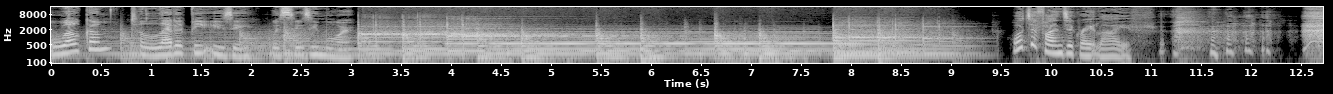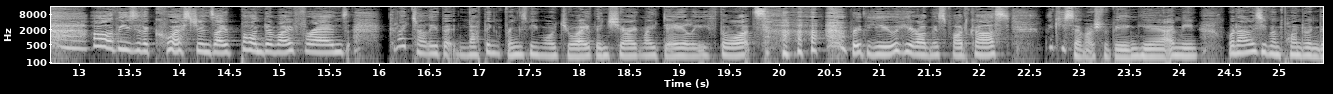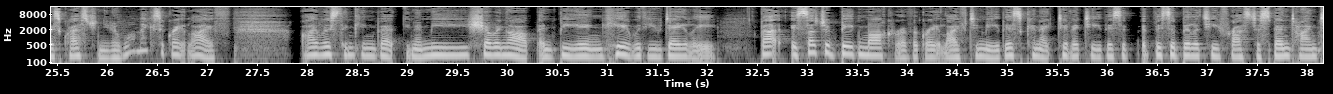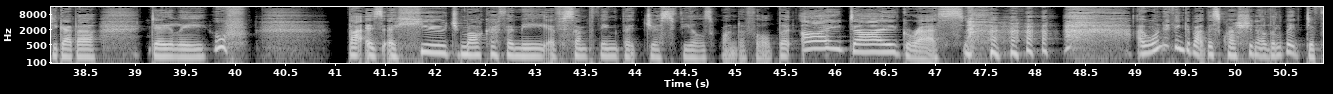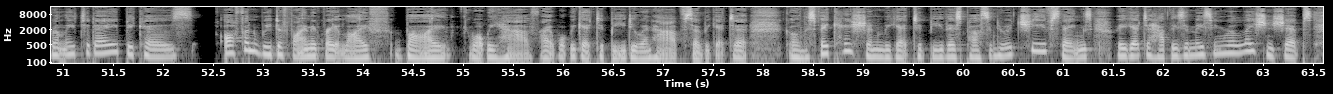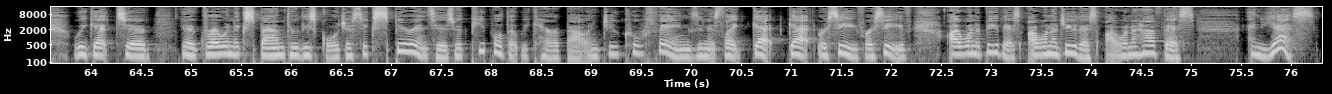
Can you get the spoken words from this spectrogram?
Welcome to Let It Be Easy with Susie Moore. What defines a great life? oh, these are the questions I ponder, my friends. Can I tell you that nothing brings me more joy than sharing my daily thoughts with you here on this podcast? Thank you so much for being here. I mean, when I was even pondering this question, you know, what makes a great life? I was thinking that, you know, me showing up and being here with you daily, that is such a big marker of a great life to me. This connectivity, this, this ability for us to spend time together daily. Oof. That is a huge marker for me of something that just feels wonderful. But I digress. I want to think about this question a little bit differently today because often we define a great life by what we have, right? What we get to be, do, and have. So we get to go on this vacation. We get to be this person who achieves things. We get to have these amazing relationships. We get to, you know, grow and expand through these gorgeous experiences with people that we care about and do cool things. And it's like get, get, receive, receive. I want to be this. I want to do this. I want to have this. And yes,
